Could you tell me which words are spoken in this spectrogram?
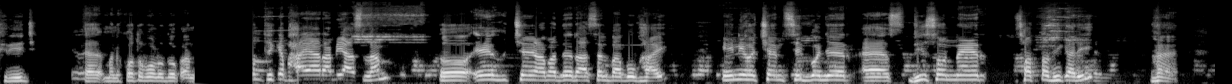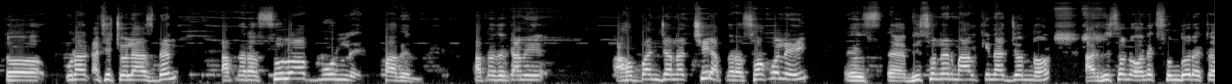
ফ্রিজ মানে কত বড় দোকান। থেকে ভাই আর আমি আসলাম। তো এ হচ্ছে আমাদের রাসেল বাবু ভাই। ইনি হচ্ছেন শিবগঞ্জের ভীষণের সত্ত্বাধিকারী হ্যাঁ তো ওনার কাছে চলে আসবেন। আপনারা সুলভ মূল্যে পাবেন। আপনাদেরকে আমি আহ্বান জানাচ্ছি, আপনারা সকলেই ভীষণের মাল কেনার জন্য। আর ভীষণ অনেক সুন্দর একটা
